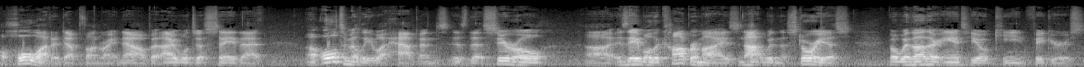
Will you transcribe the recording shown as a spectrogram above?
a whole lot of depth on right now, but I will just say that uh, ultimately what happens is that Cyril uh, is able to compromise not with Nestorius, but with other Antiochene figures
